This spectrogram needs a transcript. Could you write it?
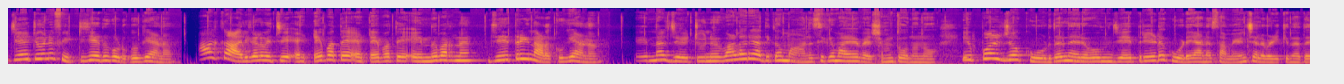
ജേറ്റുവിന് ഫിറ്റ് ചെയ്ത് കൊടുക്കുകയാണ്. ആ കാലുകൾ വെച്ച് എട്ടേ പത്ത് എട്ടേ പത്ത് എന്ന് പറഞ്ഞ് ജേത്രി നടക്കുകയാണ്. എന്നാൽ ജേറ്റുവിന് വളരെയധികം മാനസികമായ വിഷമം തോന്നുന്നു. ഇപ്പോൾ ജോ കൂടുതൽ നേരവും ജേത്രിയുടെ കൂടെയാണ് സമയം ചെലവഴിക്കുന്നത്.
